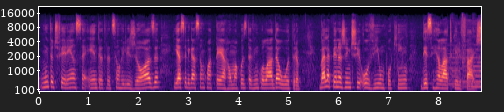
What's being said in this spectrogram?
muita diferença entre a tradição religiosa e essa ligação com a terra, uma coisa está vinculada à outra. Vale a pena a gente ouvir um pouquinho desse relato que ele faz.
